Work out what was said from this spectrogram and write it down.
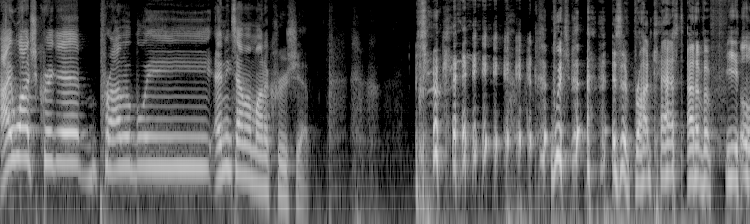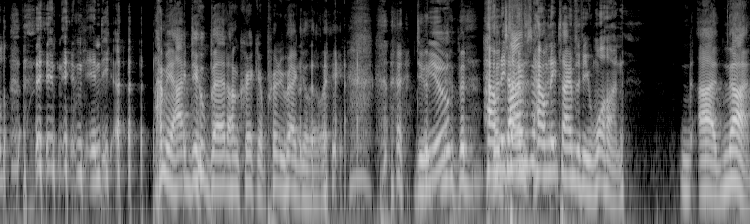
I watch cricket probably anytime I'm on a cruise ship. okay. Which is it broadcast out of a field in, in India? I mean, I do bet on cricket pretty regularly. Do you? the- how the many times? times of- how many times have you won? uh, none.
